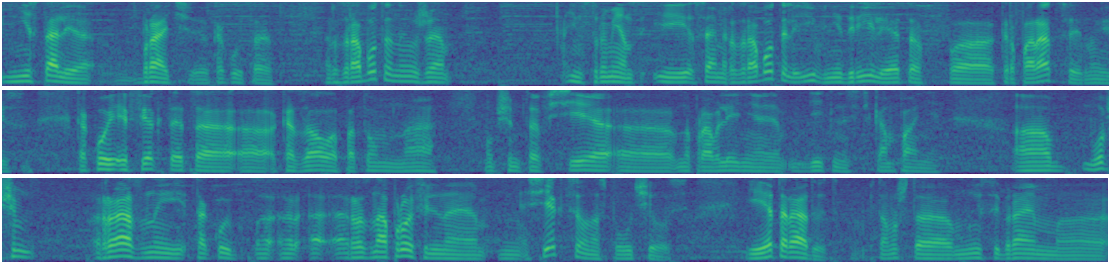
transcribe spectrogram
не стали брать какой-то разработанный уже инструмент и сами разработали и внедрили это в а, корпорации. Ну и какой эффект это а, оказало потом на, в общем-то, все а, направления деятельности компании. В общем, разный такой разнопрофильная секция у нас получилась. И это радует, потому что мы собираем э,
